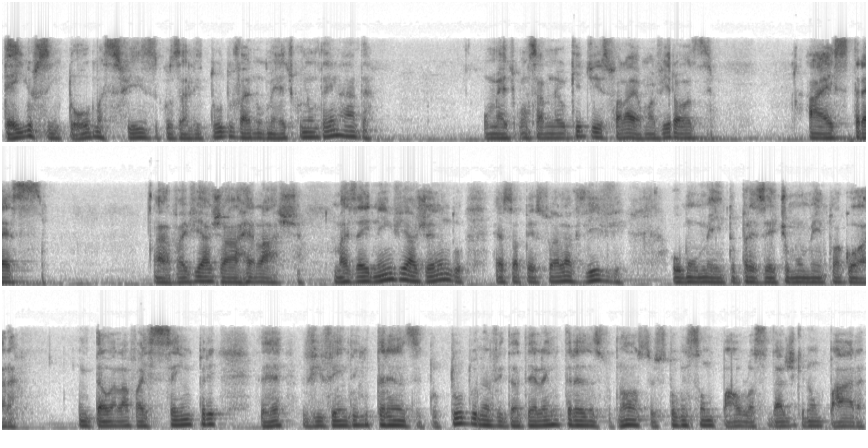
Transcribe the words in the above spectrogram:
tem os sintomas físicos ali, tudo, vai no médico, não tem nada. O médico não sabe nem o que diz, fala, ah, é uma virose. Ah, é estresse. Ah, vai viajar, relaxa. Mas aí nem viajando, essa pessoa ela vive o momento presente, o momento agora. Então ela vai sempre né, vivendo em trânsito, tudo na vida dela é em trânsito. Nossa, eu estou em São Paulo, a cidade que não para,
